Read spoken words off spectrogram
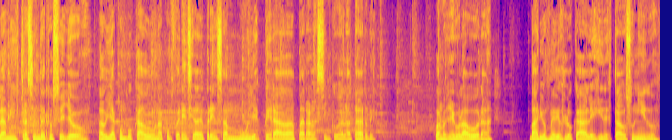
La administración de Rosselló había convocado una conferencia de prensa muy esperada para las 5 de la tarde. Cuando llegó la hora, varios medios locales y de Estados Unidos,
